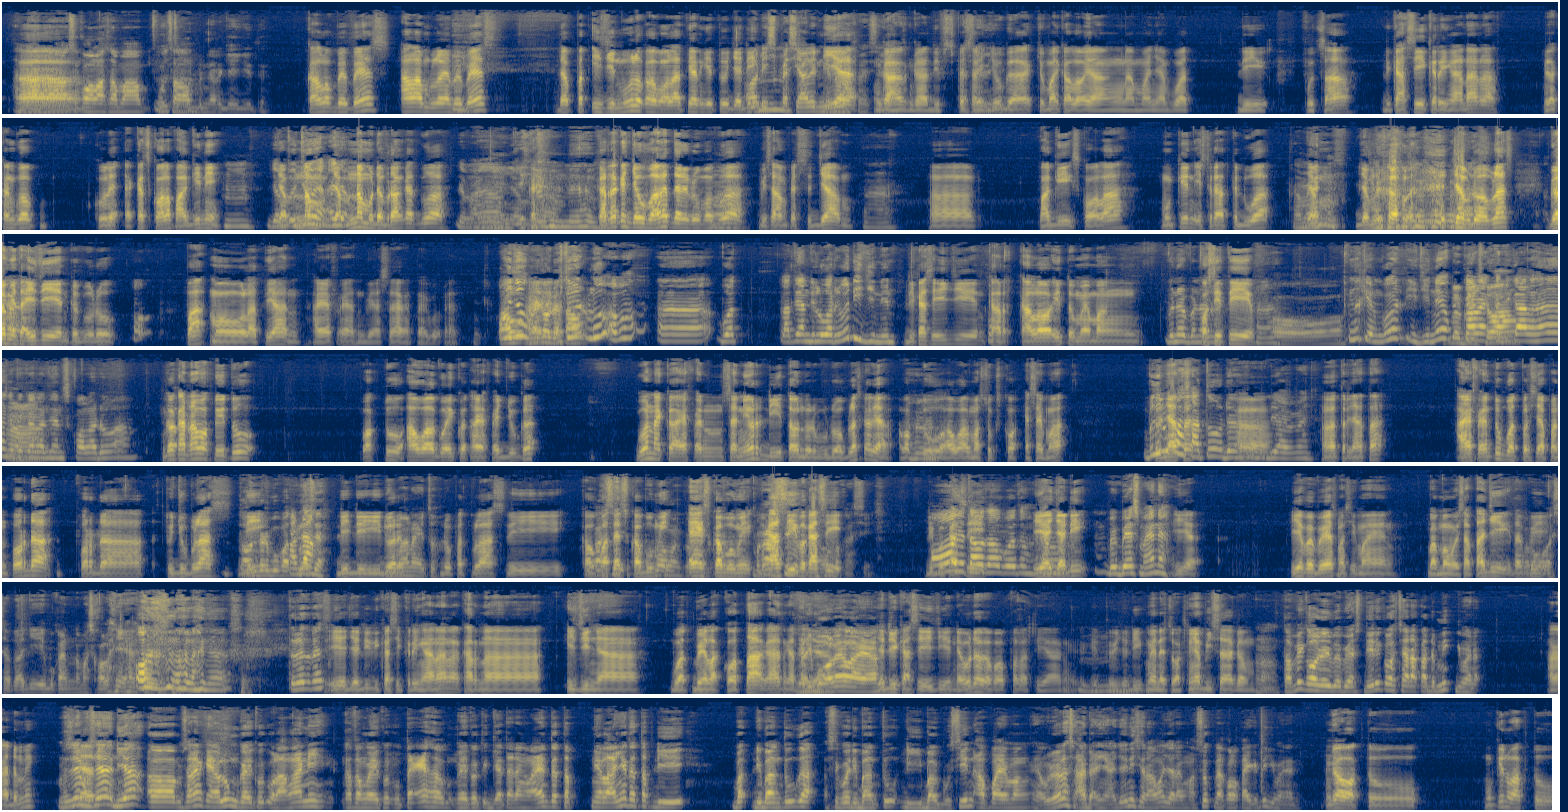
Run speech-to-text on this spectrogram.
Antara Eh, sekolah sama futsal bener kayak gitu. kalau BBS alhamdulillah BBS dapat izin mulu kalau mau latihan gitu jadi Oh, dispesialin gitu. iya spesial. enggak enggak di spesialin Spesialin. juga cuman kalau yang namanya buat di futsal dikasih keringanan lah misalkan gua kuliah eh, kan sekolah pagi nih Hmm, jam, tujuh 6 ya? Jam 6 udah berangkat gua jam enam. jam Jam enam. karena kan jauh banget dari rumah gua bisa sampai sejam Nah, Eh, pagi sekolah mungkin istirahat kedua Amin. jam jam dua jam 12 gua minta izin ke guru Pak mau latihan AFN biasa kata gua kan oh itu Tahu, mereka udah tahu. lu apa eh, buat latihan di luar juga diizinin dikasih izin Kar- kalau itu memang bener-bener positif Oh. Enggak kan gue izinnya kalau doang. ketika ketika Hmm. latihan sekolah doang enggak karena waktu itu waktu awal gue ikut AFN juga gue naik ke AFN senior di tahun 2012 kali ya waktu awal masuk sekolah SMA Betul Ternyata- kelas satu udah Ah. di AFN. Eh, ternyata AFN tuh buat persiapan Porda Porda 17 Tahun di 2014 Padang. ya? di di Di mana itu? 2014 di Kabupaten Bekasi. Sukabumi. Oh, eh Sukabumi, Bekasi. Bekasi, Bekasi. Oh, Bekasi. Di oh iya Bekasi. tahu tahu gue tuh. Iya, Yang jadi- BBS main ya? Iya. Iya BBS masih main. Bambang Wesaptaji tapi Oh, siapa aja ya bukan nama sekolahnya. Oh malahnya. terus terus. iya jadi dikasih keringanan karena izinnya buat bela kota kan katanya. Jadi boleh lah ya. Jadi dikasih izin ya udah gak apa-apa latihan gitu, gitu. Jadi manage waktunya bisa Hmm, gampang. Tapi kalau dari BBS sendiri kalau secara akademik gimana? Akademik Maksudnya, Ya, maksudnya dia eh, misalnya kayak lu nggak ikut ulangan nih, atau nggak ikut UTS, atau nggak ikut kegiatan yang lain, tetap nilainya tetap di ba- dibantu gak? Maksud gue dibantu, dibagusin apa emang ya udahlah seadanya aja nih Sirama jarang masuk. Nah kalau kayak gitu gimana? enggak waktu mungkin waktu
